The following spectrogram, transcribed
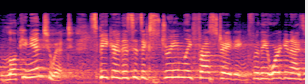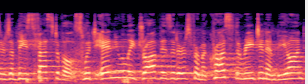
looking into it. Speaker, this is extremely frustrating for the organizers of these festivals, which annually draw visitors from across the region and beyond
